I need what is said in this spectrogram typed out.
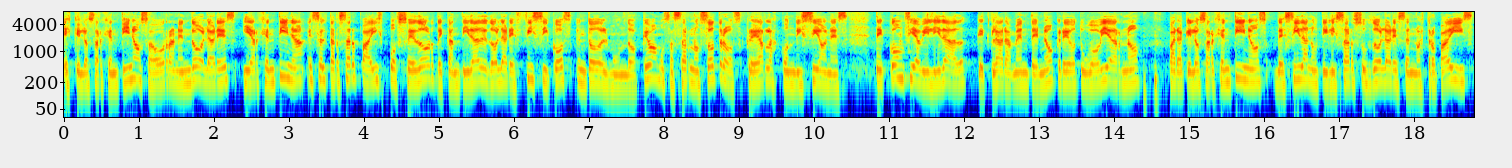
es que los argentinos ahorran en dólares y Argentina es el tercer país poseedor de cantidad de dólares físicos en todo el mundo. ¿Qué vamos a hacer nosotros? Crear las condiciones de confiabilidad, que claramente no creó tu gobierno, para que los argentinos decidan utilizar sus dólares en nuestro país,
